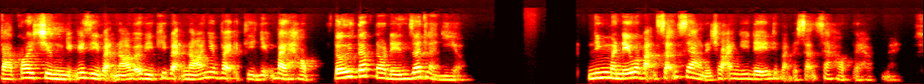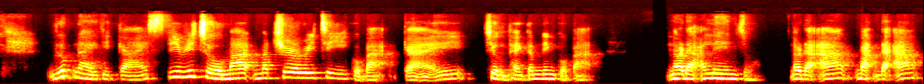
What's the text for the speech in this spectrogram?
Và coi chừng những cái gì bạn nói, bởi vì khi bạn nói như vậy thì những bài học tới tấp nó đến rất là nhiều. Nhưng mà nếu mà bạn sẵn sàng để cho anh ấy đến thì bạn phải sẵn sàng học bài học này lúc này thì cái spiritual maturity của bạn, cái trưởng thành tâm linh của bạn, nó đã lên rồi. Nó đã, bạn đã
